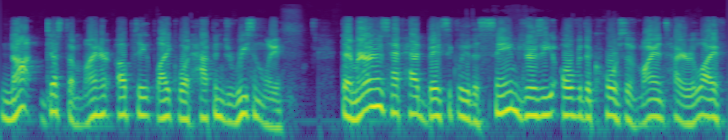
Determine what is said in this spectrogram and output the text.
not just a minor update like what happened recently. The Mariners have had basically the same jersey over the course of my entire life,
